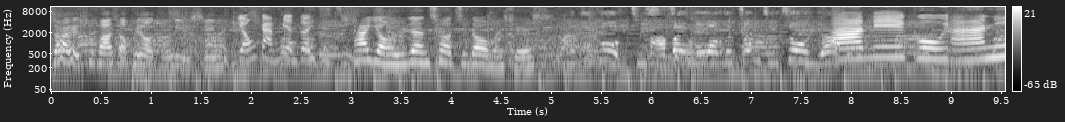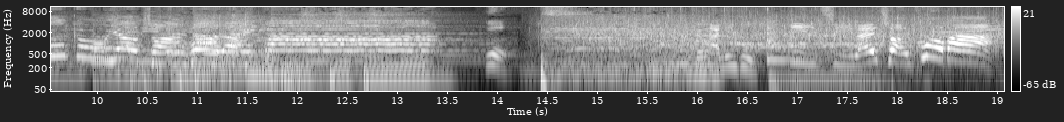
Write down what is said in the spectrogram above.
这还可以触发小朋友同理心。勇敢面对自己。他勇于认错，值得我们学习。阿尼哥，打败魔王的终极咒语啊！阿尼古，阿尼古，不要闯祸了。一起来闯祸吧！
